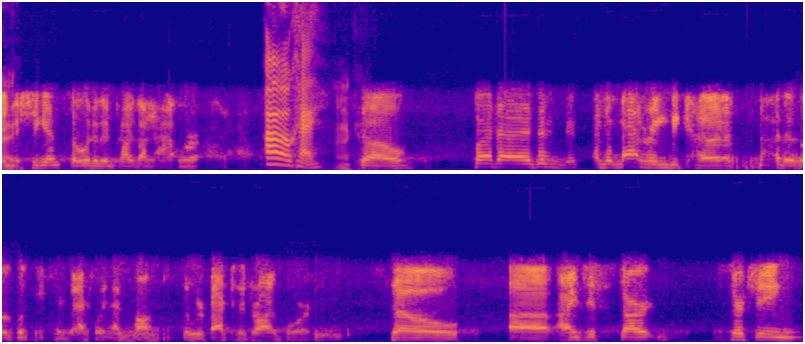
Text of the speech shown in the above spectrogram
in Michigan, so it would have been probably about an hour, hour and a half. Oh, okay. Okay. So, but uh, it didn't end up mattering because neither of those locations actually had cars. So we were back to the drawing board. So uh, I just start searching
